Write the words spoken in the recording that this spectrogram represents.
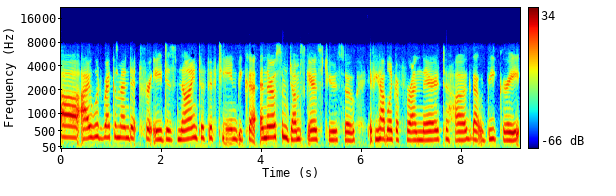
Uh, I would recommend it for ages 9 to 15 because and there are some jump scares too, so if you have like a friend there to hug, that would be great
